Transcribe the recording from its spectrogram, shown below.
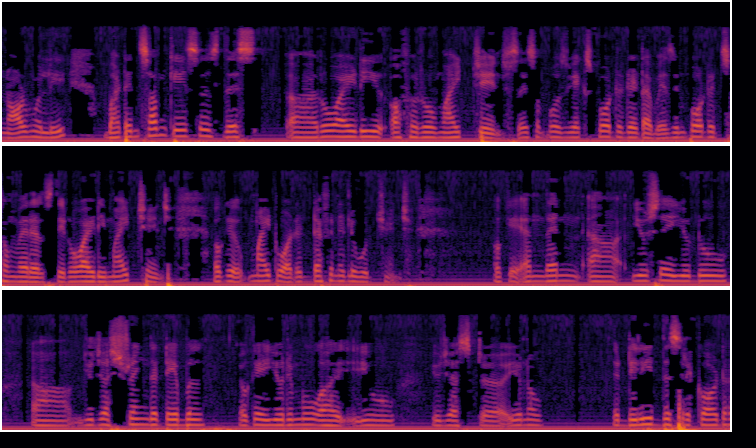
normally. But in some cases this uh, row ID of a row might change. Say suppose we export a database import it somewhere else the row ID might change. Okay might what? It definitely would change. Okay and then uh, you say you do uh, you just string the table. Okay you remove uh, you you just uh, you know delete this record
